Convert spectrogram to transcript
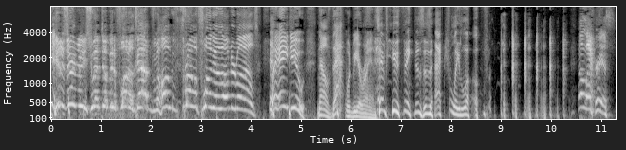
You deserve to be swept up in a flood of cloud and hung, thrown, flung a hundred miles. I hate you. Now, that would be a rant. If you think this is actually love. Hilarious.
